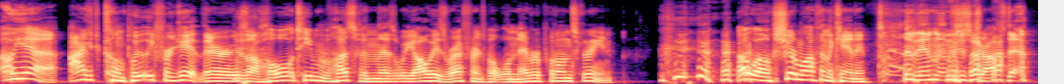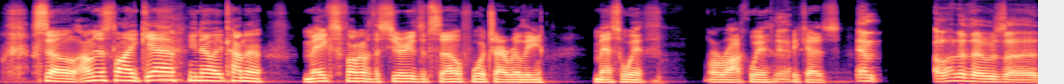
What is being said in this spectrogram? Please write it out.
Oh yeah, I completely forget there is a whole team of huntsmen that we always reference but we'll never put on screen. oh well, shoot them off in the cannon, and then it just drops down. So I'm just like, yeah, you know, it kind of makes fun of the series itself, which I really mess with or rock with Yeah. because And a lot of those uh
